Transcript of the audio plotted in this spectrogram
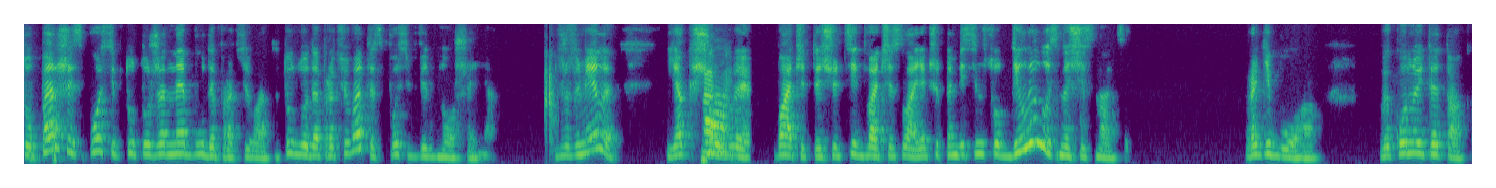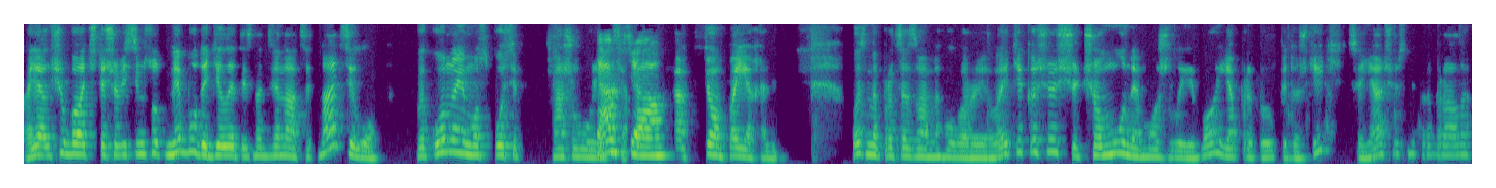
то перший спосіб тут уже не буде працювати. Тут буде працювати спосіб відношення. Зрозуміли? Якщо Так. ви бачите, що ці два числа, якщо там 800 ділилось на 16, раді Бога, виконуйте так. А якщо бачите, що 800 не буде ділитись на 12 націло, виконуємо спосіб нашого олівця. Так, все, поїхали. Ось ми про це з вами говорили тільки що, що чому неможливо, я приберу, підождіть, це я щось не прибрала.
